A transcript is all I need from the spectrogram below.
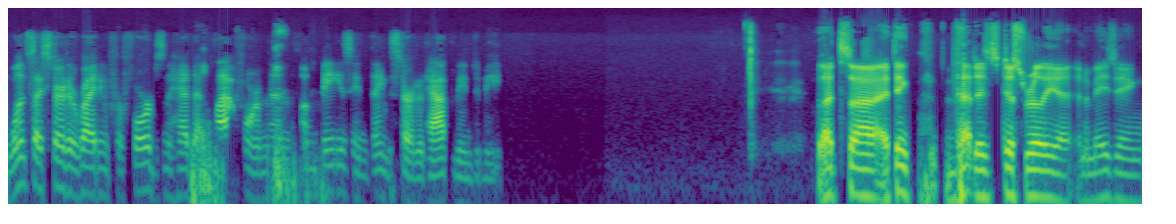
once I started writing for Forbes and had that platform, then amazing things started happening to me. That's, uh, I think that is just really a, an amazing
